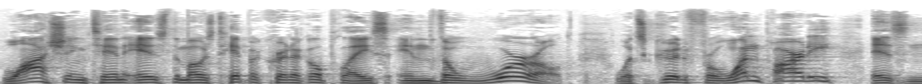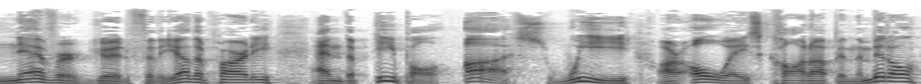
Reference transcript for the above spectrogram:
Washington is the most hypocritical place in the world. What's good for one party is never good for the other party, and the people, us, we, are always caught up in the middle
